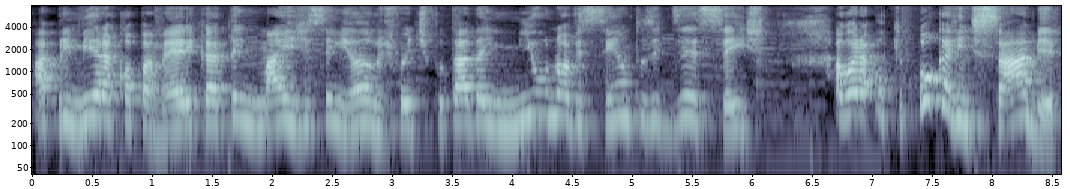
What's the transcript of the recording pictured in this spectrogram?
A primeira Copa América tem mais de 100 anos, foi disputada em 1916. Agora, o que pouca gente sabe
